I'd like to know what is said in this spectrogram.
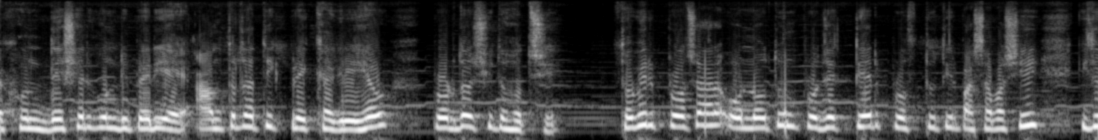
এখন দেশের গুন্ডি পেরিয়ে আন্তর্জাতিক প্রেক্ষাগৃহেও প্রদর্শিত হচ্ছে। ছবির প্রচার ও নতুন প্রজেক্টের প্রস্তুতির পাশাপাশি কিছু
